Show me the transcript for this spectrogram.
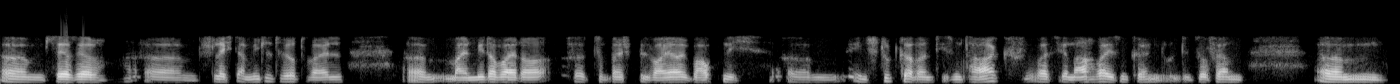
ähm, sehr, sehr ähm, schlecht ermittelt wird, weil ähm, mein Mitarbeiter äh, zum Beispiel war ja überhaupt nicht ähm, in Stuttgart an diesem Tag, was wir nachweisen können. Und insofern ähm,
